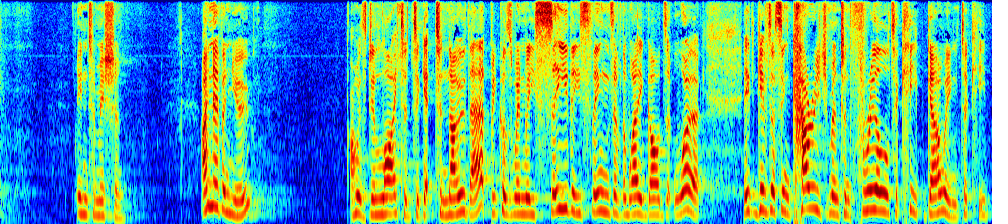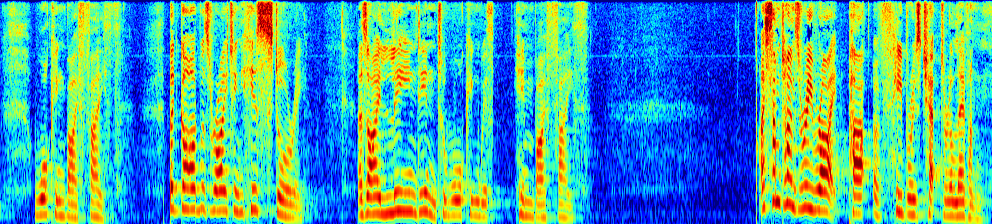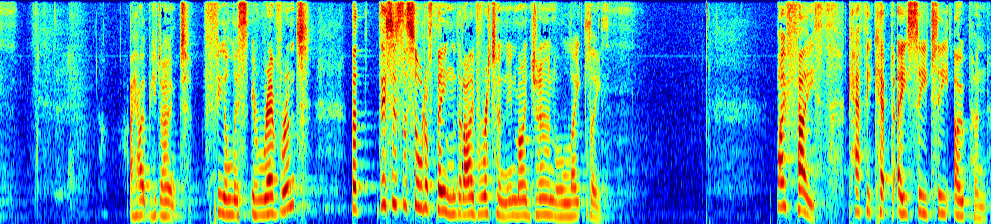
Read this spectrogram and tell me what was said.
into mission. I never knew. I was delighted to get to know that because when we see these things of the way God's at work, it gives us encouragement and thrill to keep going, to keep walking by faith. But God was writing his story as I leaned into walking with him by faith. I sometimes rewrite part of Hebrews chapter 11. I hope you don't feel this irreverent, but this is the sort of thing that I've written in my journal lately. By faith, Cathy kept ACT open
